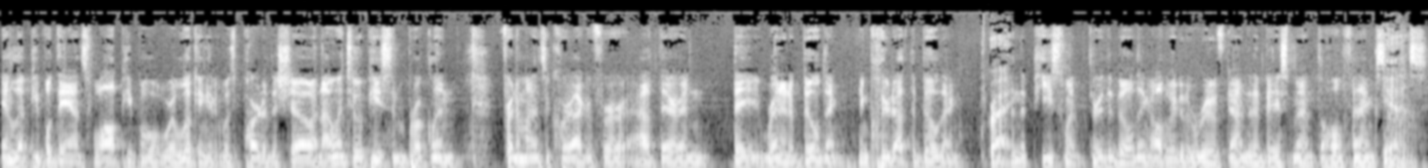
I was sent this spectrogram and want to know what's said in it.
and let people dance while people were looking, and it was part of the show. And I went to a piece in Brooklyn. A friend of mine's a choreographer out there, and they rented a building and cleared out the building. Right. And the piece went through the building all the way to the roof, down to the basement, the whole thing. So Yeah. it's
